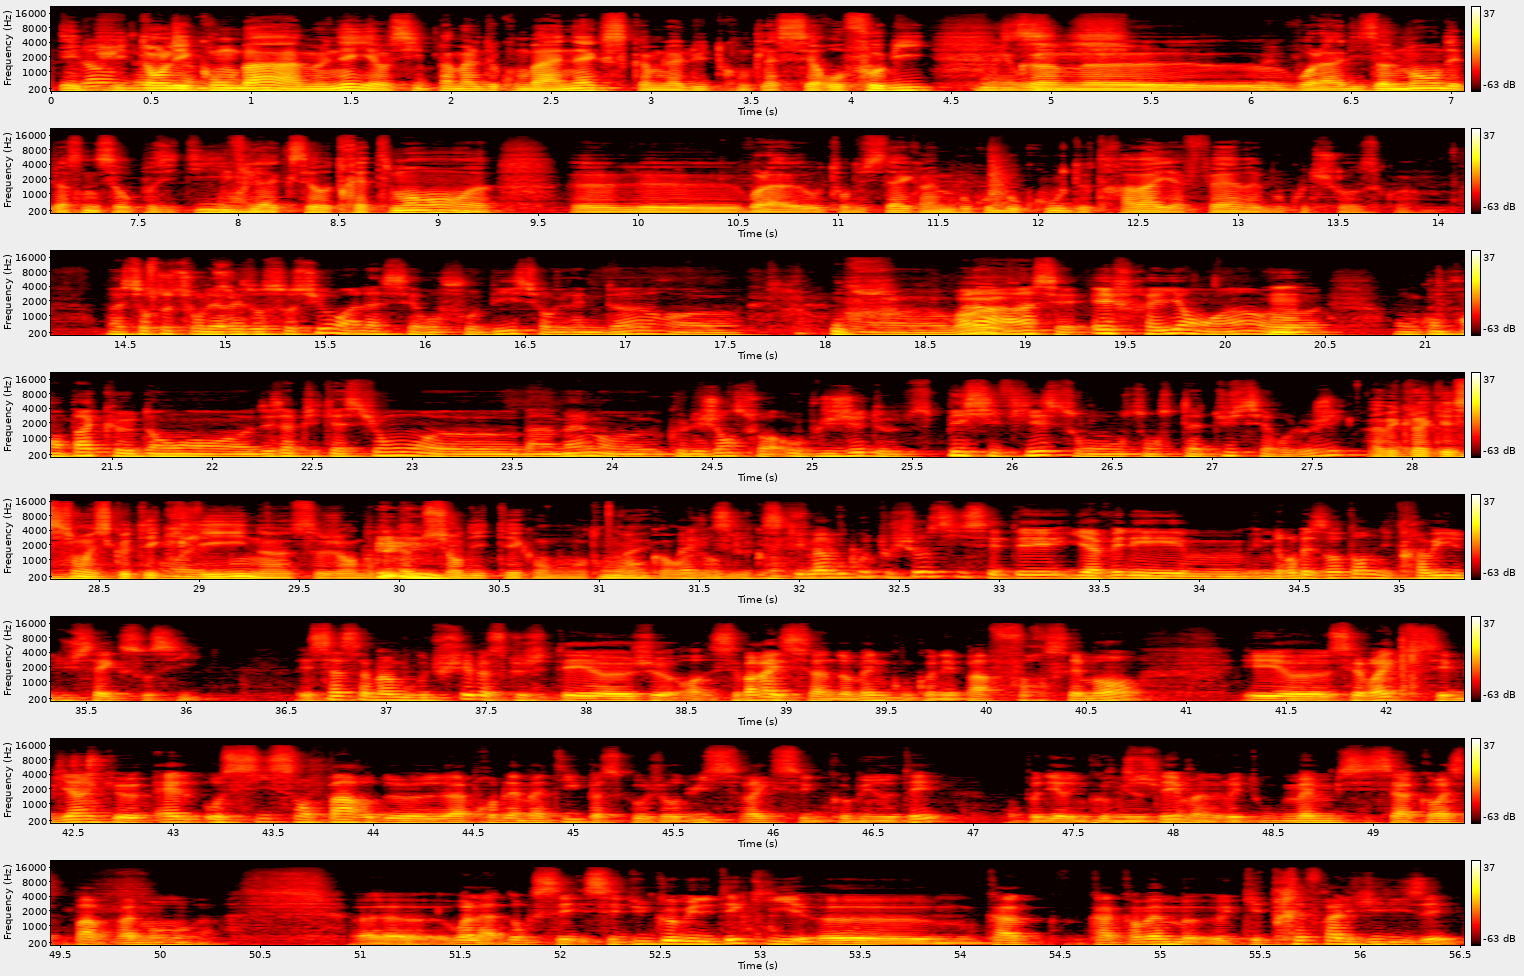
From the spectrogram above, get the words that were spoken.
Et Non, puis dans les combats à mener, il y a aussi pas mal de combats annexes comme la lutte contre la sérophobie, Mais oui. comme euh, voilà l'isolement des personnes séropositives, Oui. l'accès au traitement. euh, euh, le, voilà, autour du sida, il y a quand même beaucoup beaucoup de travail à faire et beaucoup de choses. Quoi. Bah, surtout sur les réseaux sociaux, hein, la sérophobie sur Grinder. Ouf. voilà, Ouais. hein, c'est effrayant. hein, Mm. Euh, on ne comprend pas que dans des applications, euh, ben même euh, que les gens soient obligés de spécifier son, son statut sérologique. Avec la question est-ce que tu es Ouais. clean, ce genre d'absurdité qu'on retrouve Ouais. encore Ouais, aujourd'hui. ce, qui m'a beaucoup touché aussi, c'était il y avait les, hum, une représentante des travailleurs du sexe aussi. Et ça, ça m'a beaucoup touché parce que j'étais, euh, je- c'est pareil, c'est un domaine qu'on connaît pas forcément. Et euh, c'est vrai que c'est bien qu'elle aussi s'empare de, de la problématique parce qu'aujourd'hui, c'est vrai que c'est une communauté. On peut dire une communauté malgré tout, même si ça ne correspond pas vraiment. à- euh, voilà, donc c'est c'est une communauté qui, euh, a- quand même, euh, qui est très fragilisée.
